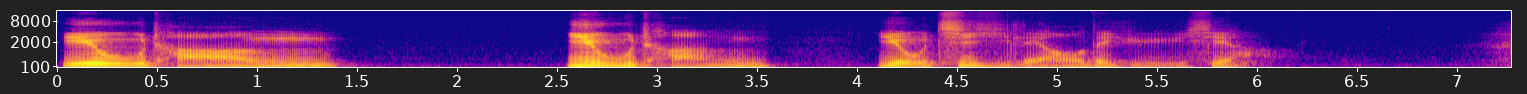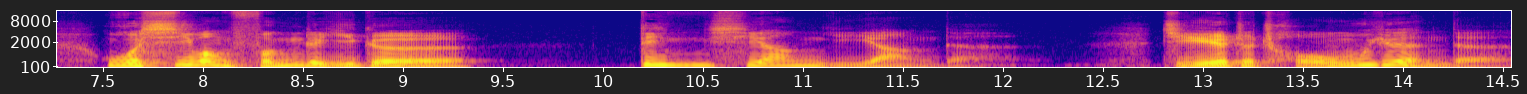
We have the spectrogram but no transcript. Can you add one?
悠长、悠长又寂寥的雨下。我希望逢着一个。丁香一样的，结着愁怨的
